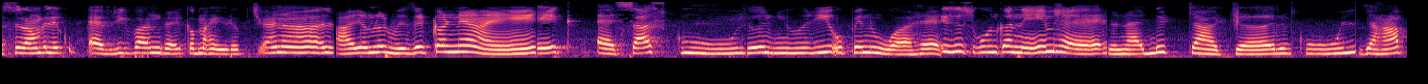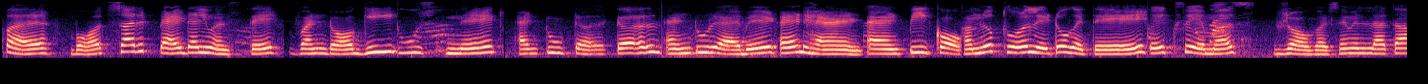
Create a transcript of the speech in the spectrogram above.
अस्सलाम वालेकुम everyone welcome my YouTube channel आज हम लोग विज़िट करने आए हैं एक ऐसा स्कूल जो न्यूली ओपन हुआ है। इस स्कूल का नेम है यूनाइटेड चार्चर स्कूल यहाँ पर बहुत सारे पेट एलिमेंट्स थे। One doggy two snake and two turtle and two rabbit and hen and peacock हम लोग थोड़ा लेट हो गए थे। एक फ़ेमस ब्लॉगर से मिल रहा था।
